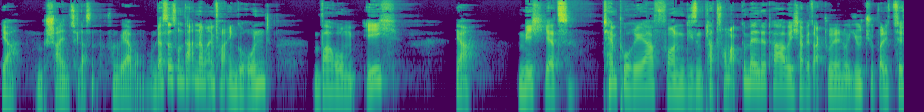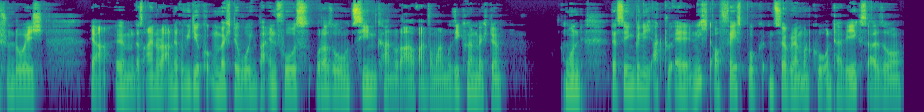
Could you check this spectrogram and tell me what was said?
ja, beschallen zu lassen von Werbung. Und das ist unter anderem einfach ein Grund, warum ich, ja, mich jetzt temporär von diesen Plattformen abgemeldet habe. Ich habe jetzt aktuell nur YouTube, weil ich zwischendurch ja ähm, das ein oder andere Video gucken möchte, wo ich ein paar Infos oder so ziehen kann oder auch einfach mal Musik hören möchte. Und deswegen bin ich aktuell nicht auf Facebook, Instagram und Co. unterwegs, also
